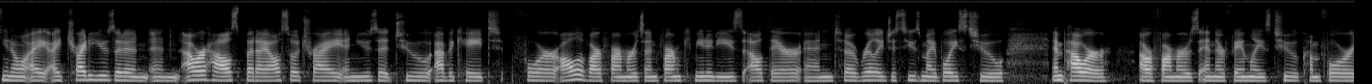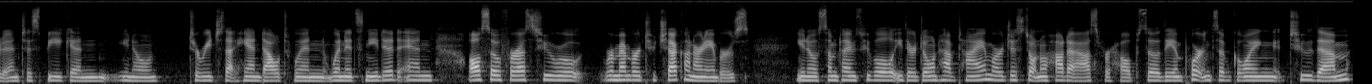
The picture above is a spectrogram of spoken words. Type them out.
you know, I, I try to use it in, in our house, but I also try and use it to advocate for all of our farmers and farm communities out there and to really just use my voice to empower our farmers and their families to come forward and to speak and, you know, to reach that hand out when, when it's needed. And also for us to remember to check on our neighbors you know, sometimes people either don't have time or just don't know how to ask for help. So the importance of going to them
